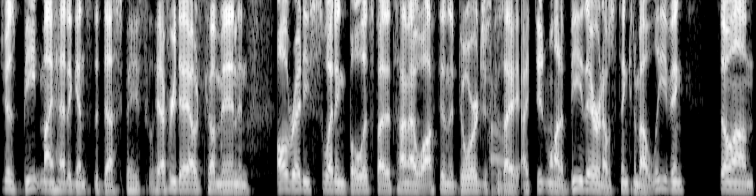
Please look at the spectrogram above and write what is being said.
just beating my head against the desk basically every day. I would come in and already sweating bullets by the time I walked in the door, just because wow. I, I didn't want to be there, and I was thinking about leaving. So, um,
